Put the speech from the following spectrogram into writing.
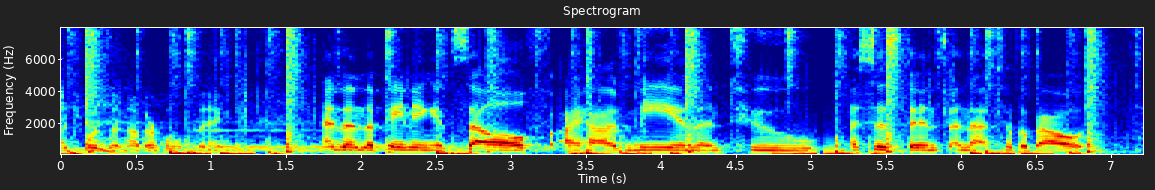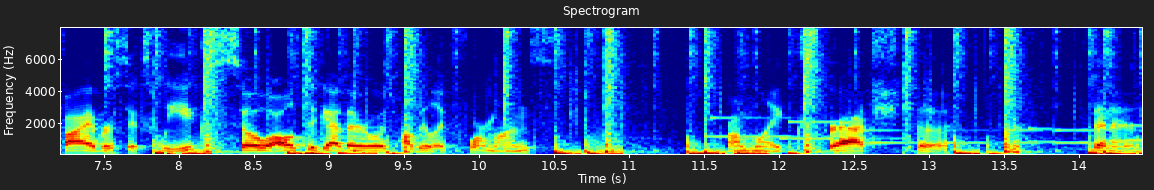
which was another whole thing. And then the painting itself, I had me and then two assistants, and that took about five or six weeks. So altogether, it was probably like four months from like scratch to finish.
